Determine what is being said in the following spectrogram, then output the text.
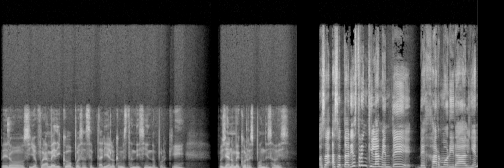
Pero si yo fuera médico, pues aceptaría lo que me están diciendo porque pues ya no me corresponde, ¿sabes? O sea, ¿aceptarías tranquilamente dejar morir a alguien?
